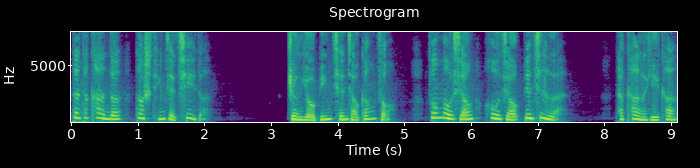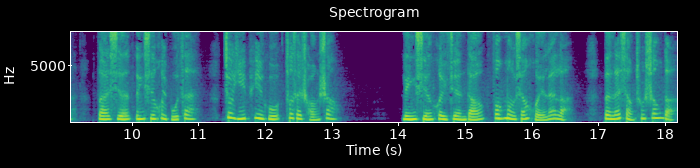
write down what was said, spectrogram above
但她看的倒是挺解气的。郑有兵前脚刚走，方茂祥后脚便进来。他看了一看，发现林贤惠不在，就一屁股坐在床上。林贤惠见到方茂祥回来了，本来想出声的，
